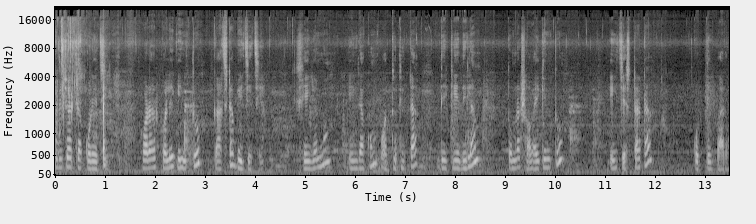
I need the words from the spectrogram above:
পরিচর্যা করেছি। করার ফলে কিন্তু গাছটা বেঁচেছে। সেই জন্য এই রকম পদ্ধতিটা দেখিয়ে দিলাম। তোমরা সবাই কিন্তু এই চেষ্টাটা করতেই পারো।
